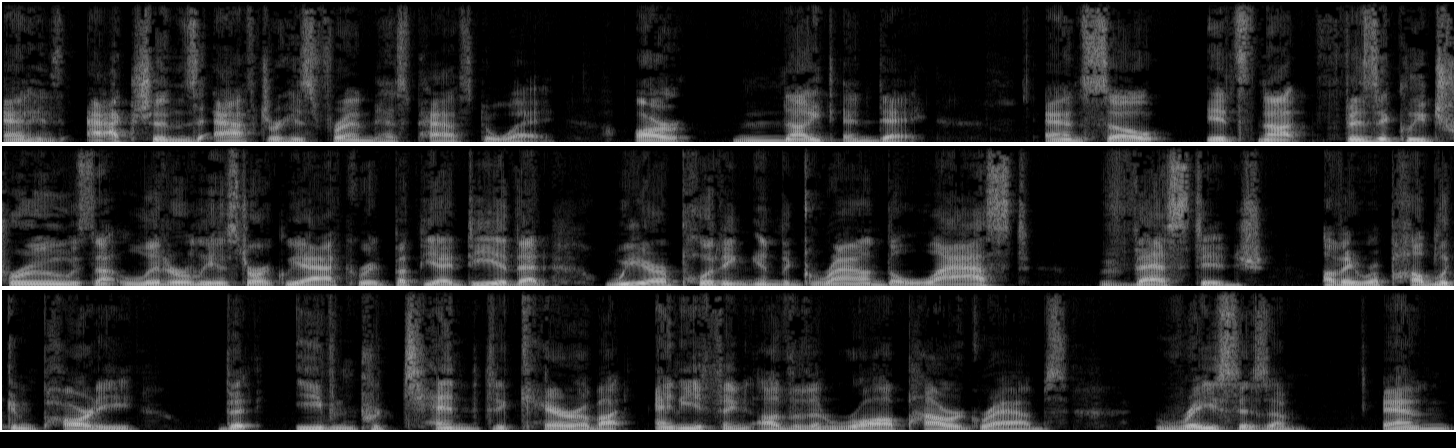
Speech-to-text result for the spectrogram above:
and his actions after his friend has passed away are night and day. And so it's not physically true, it's not literally historically accurate, but the idea that we are putting in the ground the last vestige of a Republican Party that even pretended to care about anything other than raw power grabs, racism, and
